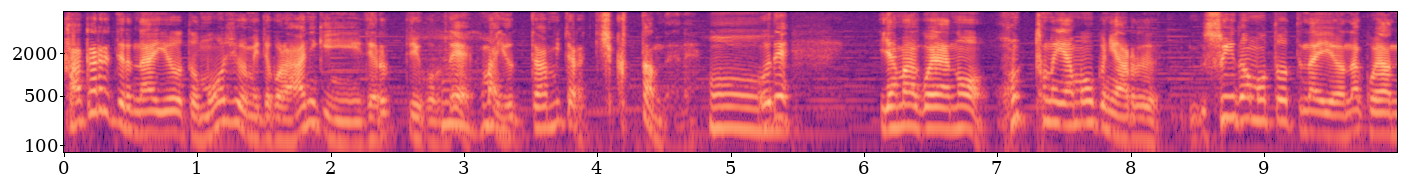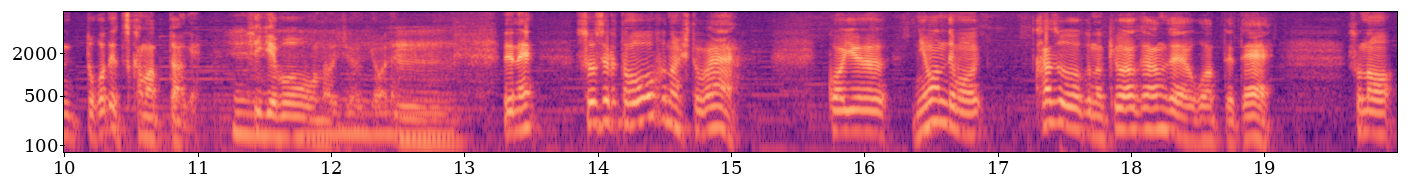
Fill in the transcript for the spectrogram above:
書かれてる内容と文字を見てこれ兄貴に似てるっていうことで、うん。まあ言ったみたらチクったんだよね。それで山小屋の本当の山奥にある水道も通ってないような小屋のとこで捕まったわけ。ひげぼうぼうの状況で。うん。でねそうすると多くの人はこういう日本でも数多くの凶悪犯罪が起こっててその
